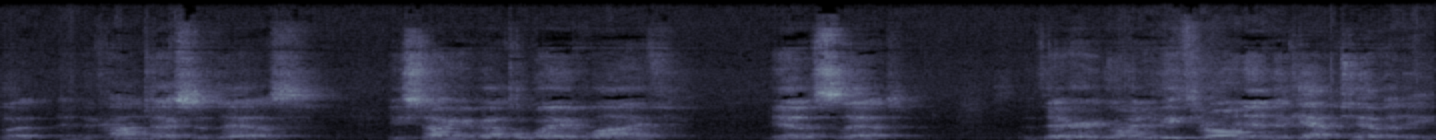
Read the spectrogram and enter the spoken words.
But in the context of this, he's talking about the way of life is that they're going to be thrown into captivity.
